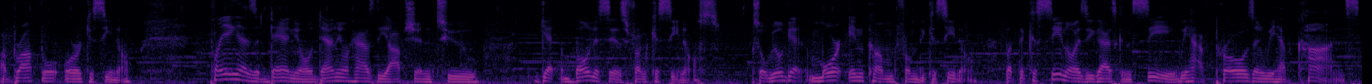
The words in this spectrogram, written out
a brothel or a casino. Playing as a daniel daniel has the option to get bonuses from casinos. So we'll get more income from the casino. But the casino, as you guys can see, we have pros and we have cons.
